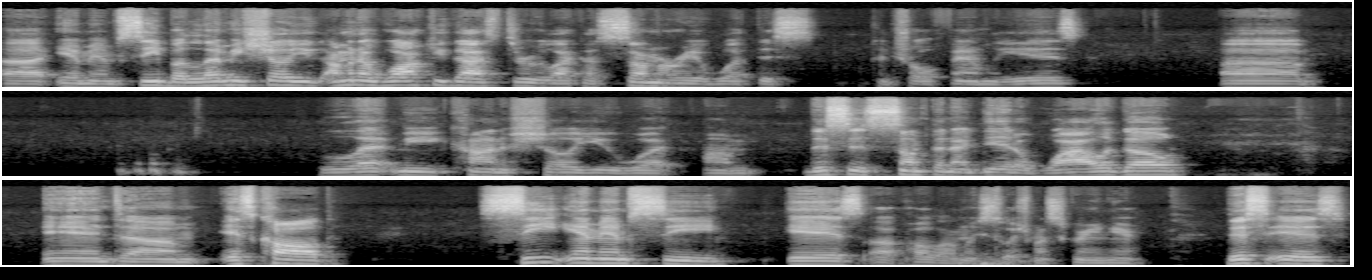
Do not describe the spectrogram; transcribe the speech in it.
uh, MMC. But let me show you. I'm to walk you guys through like a summary of what this control family is. Uh, let me kind of show you what um this is something I did a while ago, and um, it's called CMMC. Is uh, hold on, let me switch my screen here. This is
